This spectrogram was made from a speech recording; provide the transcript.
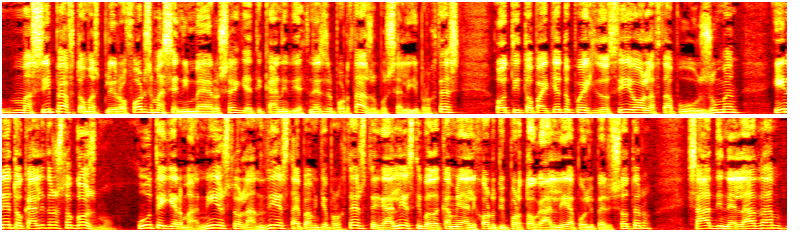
μας είπε αυτό, μας πληροφόρησε, μας ενημέρωσε, γιατί κάνει διεθνές ρεπορτάζ, όπως έλεγε προχθέ, ότι το πακέτο που έχει δοθεί, όλα αυτά που ζούμε, είναι το καλύτερο στον κόσμο. Ούτε Γερμανία, ούτε Ολλανδία, τα είπαμε και προχθέ, ούτε Γαλλία, τίποτα. Κάμια άλλη χώρα, ούτε η Πορτογαλία πολύ περισσότερο. Σαν την Ελλάδα,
